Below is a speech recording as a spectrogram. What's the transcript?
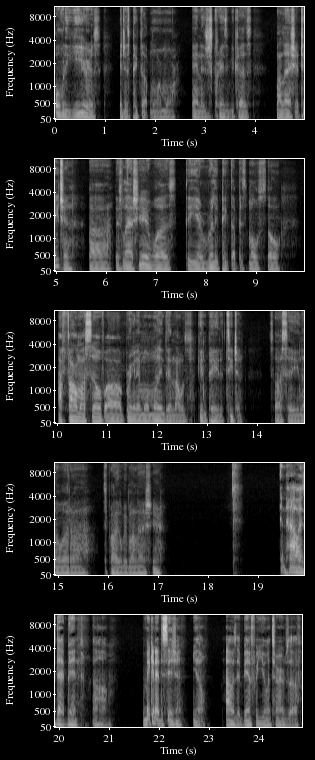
over the years, it just picked up more and more, and it's just crazy because my last year teaching, uh, this last year was the year really picked up its most. So I found myself uh, bringing in more money than I was getting paid at teaching. So I said, you know what, uh, it's probably gonna be my last year. And how has that been? Um, making that decision, you know, how has it been for you in terms of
